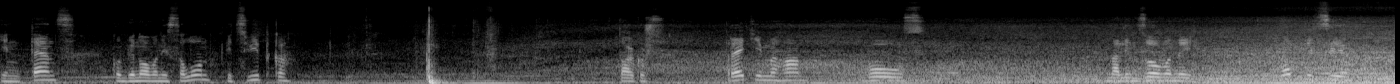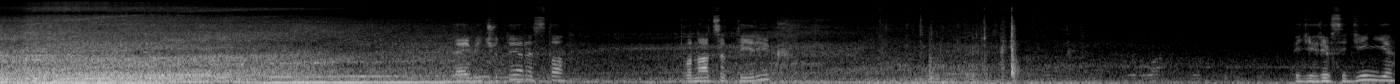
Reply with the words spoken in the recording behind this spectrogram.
Інтенс, комбінований салон, підсвітка. Також третій Меган Боус налінзований в оптиці. Дев'ять 400, 12 рік. Підігрів сидіння,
